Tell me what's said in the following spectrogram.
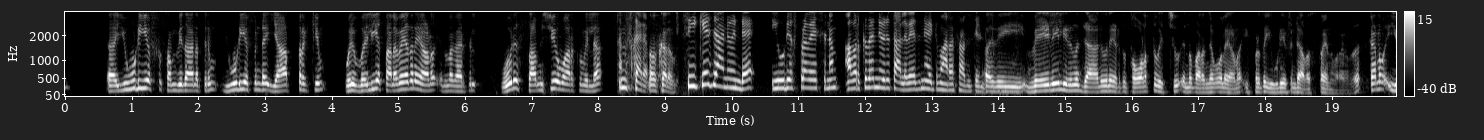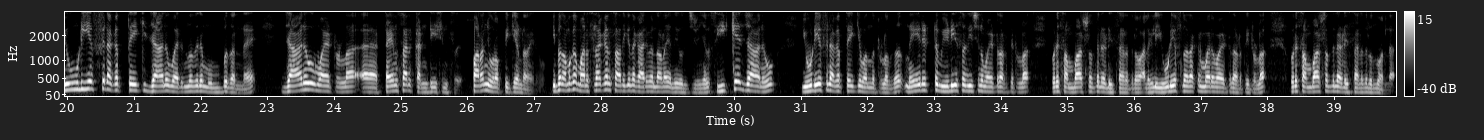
യു ഡി എഫ് സംവിധാനത്തിനും യു ഡി എഫിന്റെ യാത്രയ്ക്കും ഒരു വലിയ തലവേദനയാണ് എന്നുള്ള കാര്യത്തിൽ ഒരു സംശയവും ആർക്കുമില്ല നമസ്കാരം. നമസ്കാരം. സി കെ ജാനുവിന്റെ യു ഡി എഫ് പ്രവേശനം അവർക്ക് തന്നെ ഒരു തലവേദനയായിട്ട് മാറാൻ സാധ്യതയുണ്ട്. അതായത് ഈ വേലിയിൽ ഇരുന്ന് ജാനുവിനെ എടുത്ത് തോളത്ത് വെച്ചു എന്ന് പറഞ്ഞ പോലെയാണ് ഇപ്പോഴത്തെ യു ഡി എഫിന്റെ അവസ്ഥ എന്ന് പറയുന്നത്. കാരണം യു ഡി എഫിനകത്തേക്ക് ജാനു വരുന്നതിന് മുമ്പ് തന്നെ ജാനുവുമായിട്ടുള്ള ടേംസ് ആൻഡ് കണ്ടീഷൻസ് പറഞ്ഞുറപ്പിക്കേണ്ടതായിരുന്നു. ഇപ്പൊ നമുക്ക് മനസ്സിലാക്കാൻ സാധിക്കുന്ന കാര്യം എന്താണ് എന്ന് ചോദിച്ചു കഴിഞ്ഞാൽ C K Janu U D എഫിനകത്തേക്ക് വന്നിട്ടുള്ളത് നേരിട്ട് വി ഡി സതീശനുമായിട്ട് നടത്തിയിട്ടുള്ള ഒരു സംഭാഷണത്തിന്റെ അടിസ്ഥാനത്തിലോ അല്ലെങ്കിൽ യു ഡി എഫ് നേതാക്കന്മാരുമായിട്ട് നടത്തിയിട്ടുള്ള ഒരു സംഭാഷണത്തിന്റെ അടിസ്ഥാനത്തിലൊന്നുമല്ല.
